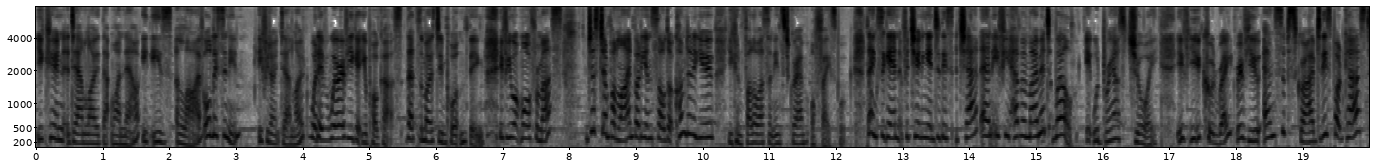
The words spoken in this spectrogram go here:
You can download that one now. It is alive or listen in if you don't download, whatever, wherever you get your podcasts. That's the most important thing. If you want more from us, just jump online, bodyandsoul.com.au. You can follow us on Instagram or Facebook. Thanks again for tuning into this chat. And if you have a moment, well, it would bring us joy if you could rate, review, and subscribe to this podcast,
